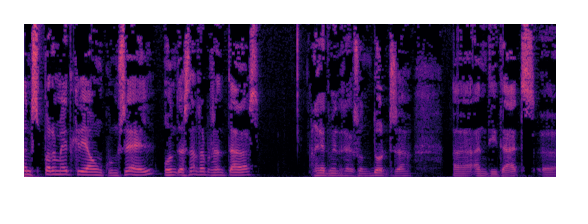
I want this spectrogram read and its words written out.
ens permet crear un Consell on estan representades, en aquest moment que són 12 eh, entitats eh,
